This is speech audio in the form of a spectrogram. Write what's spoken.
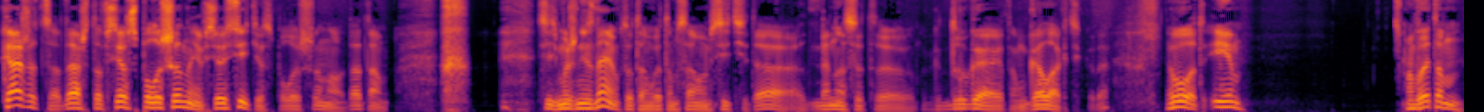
кажется, да, что все всполошены, все Сити всполошено, да, там Сити. Мы же не знаем, кто там в этом самом Сити, да. Для нас это другая там галактика, да. Вот, и в этом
